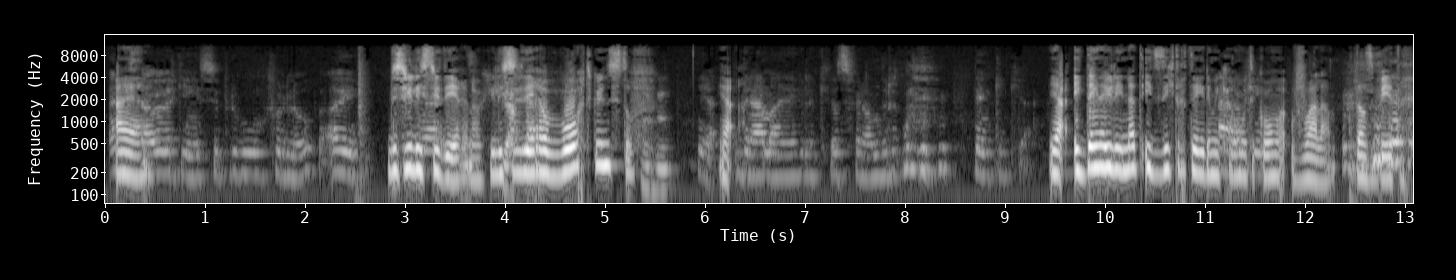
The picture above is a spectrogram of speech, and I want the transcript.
En de Ah, ja. samenwerking is supergoed verlopen. Allee, Dus jullie Ja. studeren nog? Jullie Ja. studeren woordkunst of? Mhm. Ja, Ja. drama eigenlijk. Dat is veranderd, denk ik. Ja. Ja, ik denk dat jullie net iets dichter tegen de micro Ah, moeten komen. Voilà, dat is beter.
